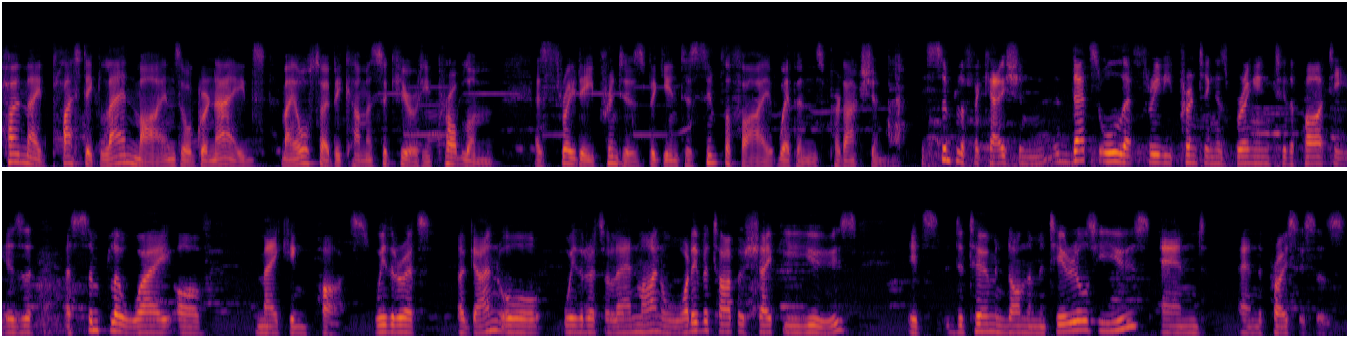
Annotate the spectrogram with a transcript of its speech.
Homemade plastic landmines or grenades may also become a security problem as 3D printers begin to simplify weapons production. Simplification, that's all that 3D printing is bringing to the party, is a, a simpler way of making parts. Whether it's a gun or whether it's a landmine or whatever type of shape you use, it's determined on the materials you use and and the processes.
